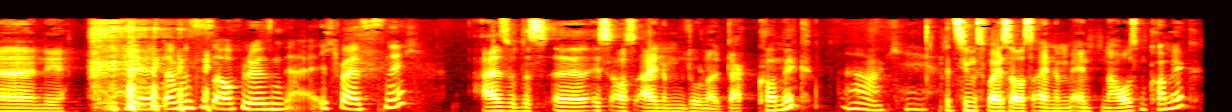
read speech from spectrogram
Äh, nee. Okay, da musst du es auflösen. Ich weiß es nicht. Also, das äh, ist aus einem Donald Duck Comic, Ah, okay. beziehungsweise aus einem Entenhausen Comic.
